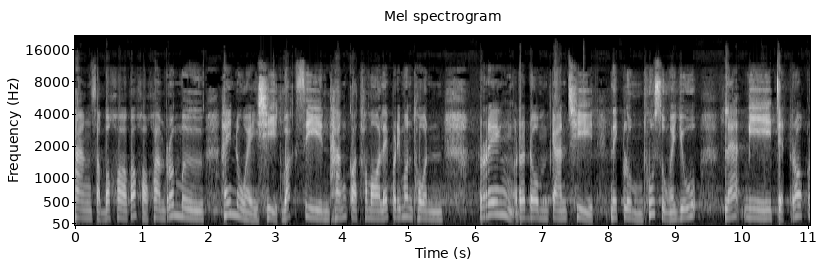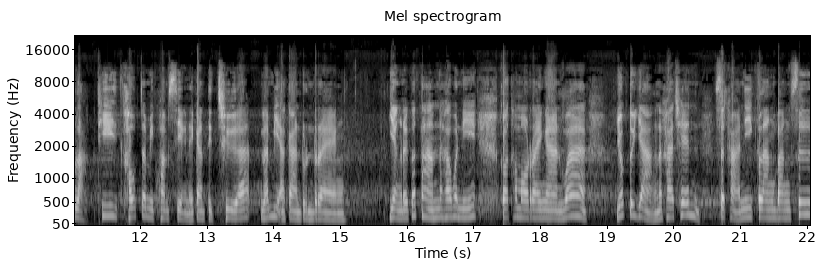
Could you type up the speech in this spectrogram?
ทางสบคก็ขอความร่วมมือให้หน่วยฉีดวัคซีนทั้งกทมและปริมณฑลเร่งระดมการฉีดในกลุ่มผู้สูงอายุ และมี7โรคหลักที่เขาจะมีความเสี่ยงในการติดเชื้อ และมีอาการรุนแรง อย่างไรก็ตามนะคะ วันนี้กทมรายงานว่ายกตัวอย่างนะคะ เช่น สถานีกลางบางซื่อ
